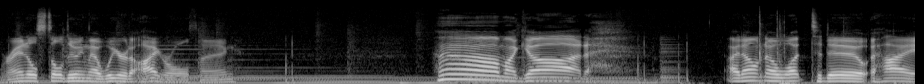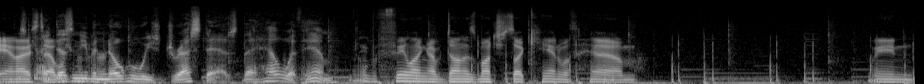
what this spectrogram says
Randal's still doing that weird eye roll thing. Oh my god. I don't know what to do. Hi, and I anti-establishment. doesn't even know who he's dressed as. The hell with him. I have a feeling I've done as much as I can with him. I mean,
